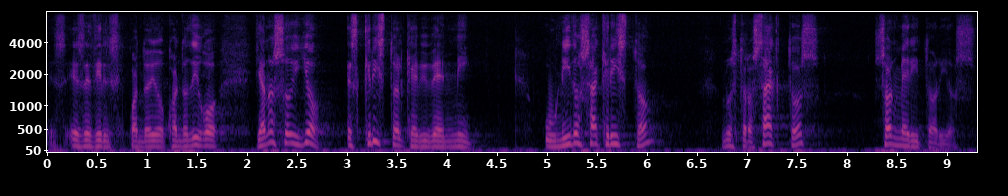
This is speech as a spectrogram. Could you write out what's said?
Es, decir, cuando, cuando digo, ya no soy yo, es Cristo el que vive en mí. Unidos a Cristo, nuestros actos son meritorios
